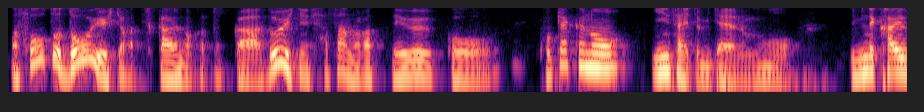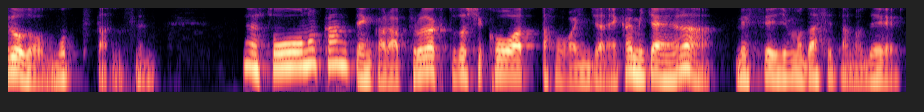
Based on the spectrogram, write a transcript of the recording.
まあ、相当どういう人が使うのかとか、どういう人に刺さるのかっていう、こう、顧客のインサイトみたいなのも、自分で解像度を持ってたんですよね。その観点から、プロダクトとしてこうあった方がいいんじゃないかみたいなメッセージも出せたので、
